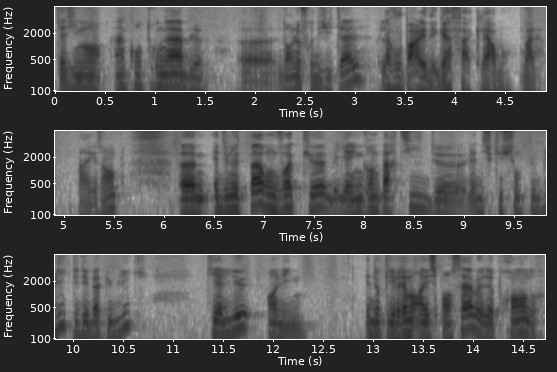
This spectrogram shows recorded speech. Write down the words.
quasiment incontournables euh, dans l'offre digitale. Là, vous parlez des GAFA, clairement. Voilà par exemple. Euh, et d'une autre part, on voit qu'il ben, y a une grande partie de la discussion publique, du débat public, qui a lieu en ligne. Et donc il est vraiment indispensable de prendre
